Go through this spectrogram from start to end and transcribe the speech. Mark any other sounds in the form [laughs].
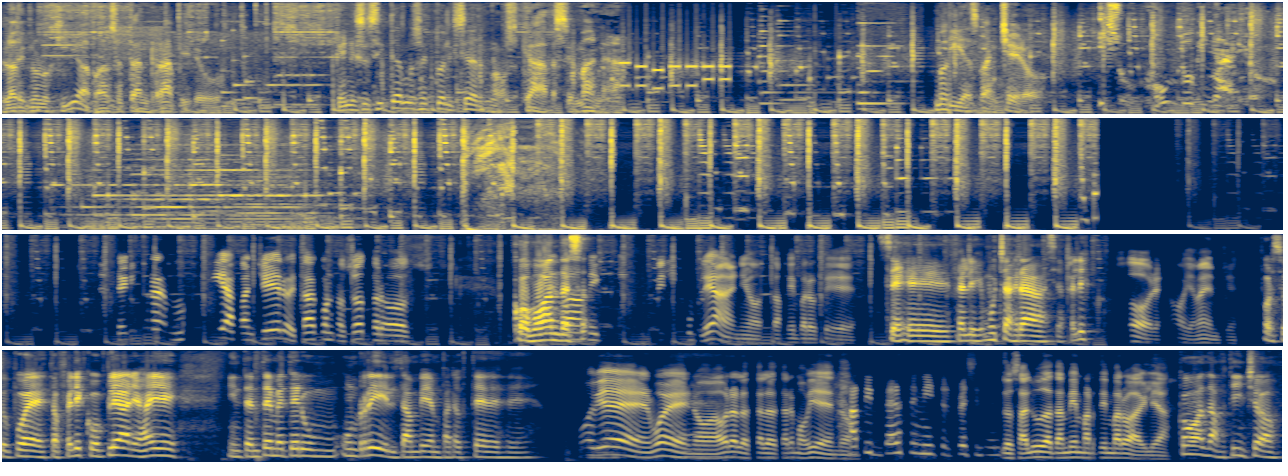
La tecnología avanza tan rápido que necesitamos actualizarnos cada semana. Matías Banchero y su mundo binario. Matías Banchero está con nosotros. ¿Cómo andas? Feliz cumpleaños también para usted. Sí, feliz, muchas gracias. Feliz, obviamente. por supuesto, feliz cumpleaños. Ahí intenté meter un, un reel también para ustedes de, Muy bien, bueno, ahora lo, está- lo estaremos viendo. Happy birthday, Mr. President. Lo saluda también Martín Barbaglia. ¿Cómo andas, Tincho?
